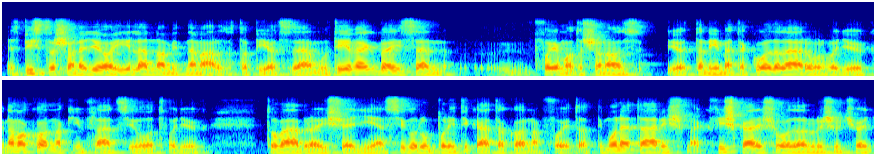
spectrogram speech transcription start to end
Ez biztosan egy olyan hír lenne, amit nem áldott a piac az elmúlt években, hiszen folyamatosan az jött a németek oldaláról, hogy ők nem akarnak inflációt, hogy ők továbbra is egy ilyen szigorú politikát akarnak folytatni, monetáris, meg fiskális oldalról is, úgyhogy,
